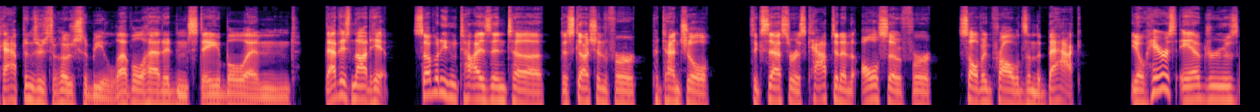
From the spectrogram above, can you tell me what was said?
Captains are supposed to be level headed and stable, and that is not him. Somebody who ties into discussion for potential successor as captain and also for solving problems in the back. You know, Harris Andrews,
